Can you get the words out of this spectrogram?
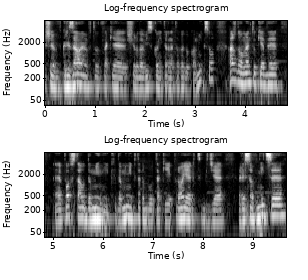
się wgryzałem w to takie środowisko internetowego komiksu, aż do momentu, kiedy e, powstał Dominik. Dominik to był taki projekt, gdzie rysownicy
